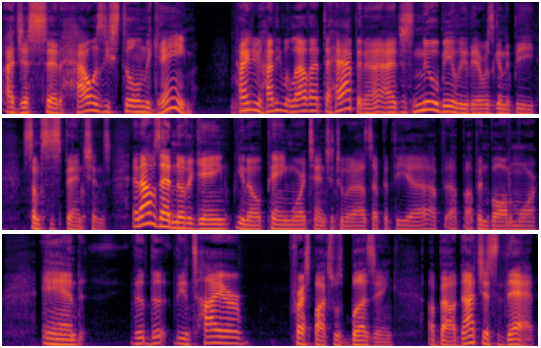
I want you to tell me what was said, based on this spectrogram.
I just said, how is he still in the game? How do you how do you allow that to happen? And I just knew immediately there was going to be some suspensions. And I was at another game, you know, paying more attention to it. I was up at the uh, up, up up in Baltimore, and the, the the entire press box was buzzing about not just that,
